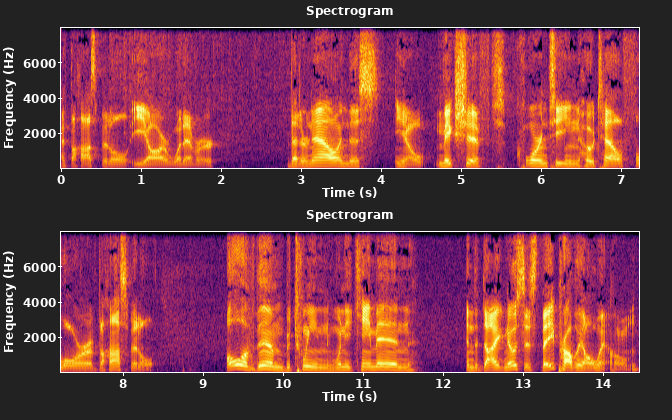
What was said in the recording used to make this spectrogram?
at the hospital, ER, whatever, that are now in this you know makeshift quarantine hotel floor of the hospital. All of them between when he came in and the diagnosis, they probably all went home.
